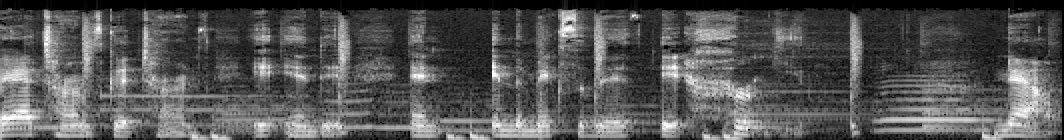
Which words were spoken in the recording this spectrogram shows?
bad terms, good terms. It ended. And in the mix of it, it hurt you. Now,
